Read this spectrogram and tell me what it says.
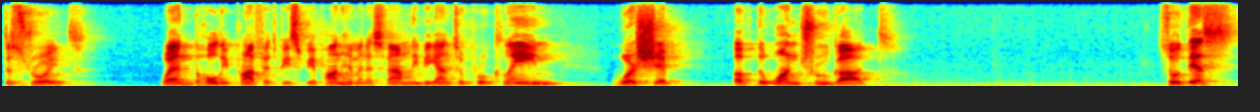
destroyed. When the Holy Prophet, peace be upon him and his family, began to proclaim worship of the one true God. So this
